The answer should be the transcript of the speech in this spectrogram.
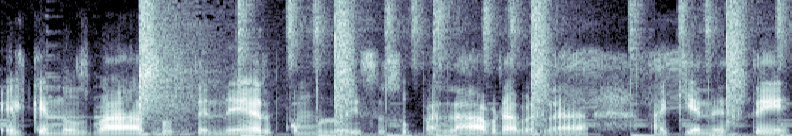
el que nos va a sostener, como lo dice su palabra, ¿verdad? Aquí en este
